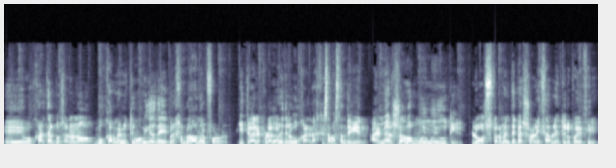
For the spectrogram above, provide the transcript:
eh, buscar tal cosa. No, no. Búscame el último vídeo de, por ejemplo, Download Forward. Y te va al explorador y te lo busca. La verdad es que está bastante bien. A mí me ha resultado muy, muy útil. Luego es totalmente personalizable. Tú le puedes decir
